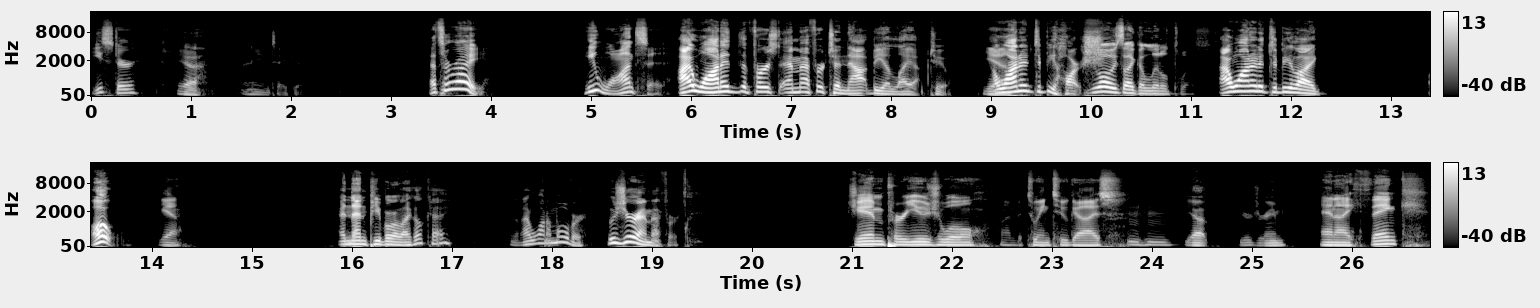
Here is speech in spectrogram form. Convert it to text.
Easter. Yeah, and he didn't take it. That's all right. He wants it. I wanted the first MFer to not be a layup too. Yeah. I wanted it to be harsh. You always like a little twist. I wanted it to be like, oh, Yeah. and then people are like, okay, then I want him over. Who's your MFer? Jim, per usual, I'm between two guys. Mm-hmm. Yep, your dream. And I think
